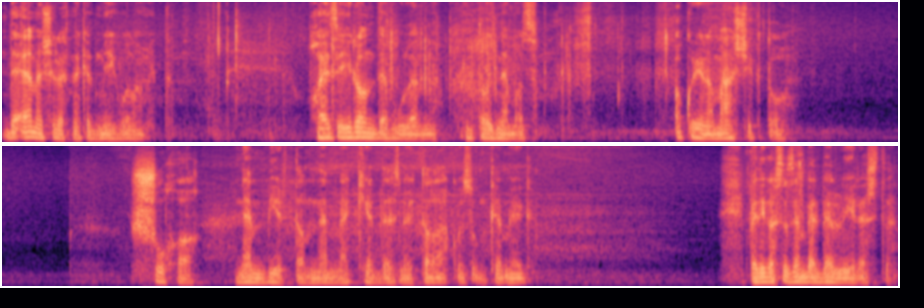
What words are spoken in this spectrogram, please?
de elmesélek neked még valamit. Ha ez egy rendezvú lenne, mint ahogy nem az, akkor én a másiktól soha nem bírtam nem megkérdezni, hogy találkozunk-e még. Pedig azt az ember belül érezte.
